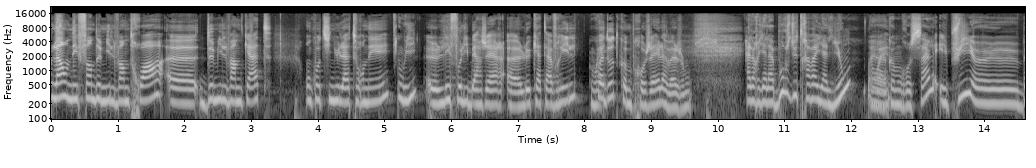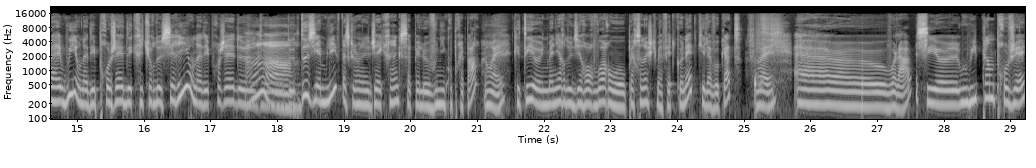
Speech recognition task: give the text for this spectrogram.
là, on est fin 2023, euh, 2024. On continue la tournée. oui. Euh, les Folies Bergères euh, le 4 avril. Quoi d'autre comme projet, la Vajon Alors, il y a la Bourse du Travail à Lyon, euh, comme grosse salle. Et puis, euh, bah oui, on a des projets d'écriture de série, on a des projets de, Ah. de- de deuxième livre, parce que j'en ai déjà écrit un qui s'appelle Vous n'y couperez pas, Ouais. qui était euh, une manière de dire au revoir au personnage qui m'a fait connaître, qui est l'avocate. Ouais. Euh, voilà, c'est oui, plein de projets.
